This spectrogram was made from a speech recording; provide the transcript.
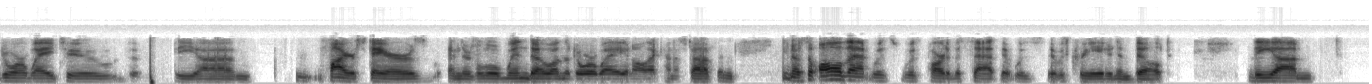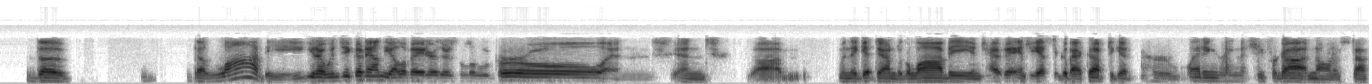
doorway to the, the um, fire stairs, and there's a little window on the doorway and all that kind of stuff. And you know, so all that was was part of the set that was that was created and built. The um, the the lobby, you know, when you go down the elevator, there's a little girl, and and um, when they get down to the lobby, and and she has to go back up to get her wedding ring that she forgot, and all this stuff.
